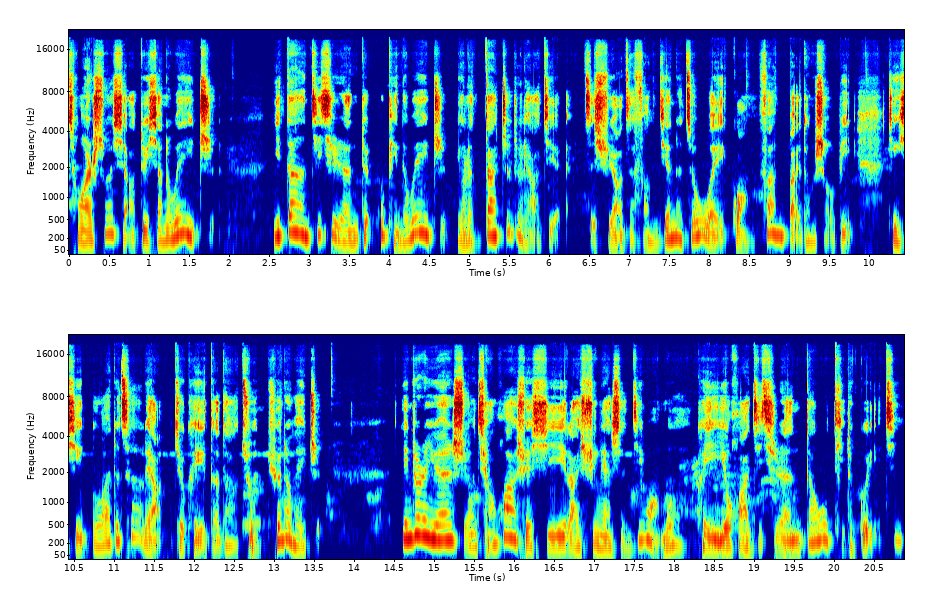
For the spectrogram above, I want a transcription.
从而缩小对象的位置。一旦机器人对物品的位置有了大致的了解，只需要在房间的周围广泛摆动手臂，进行额外的测量，就可以得到准确的位置。研究人员使用强化学习来训练神经网络，可以优化机器人到物体的轨迹。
